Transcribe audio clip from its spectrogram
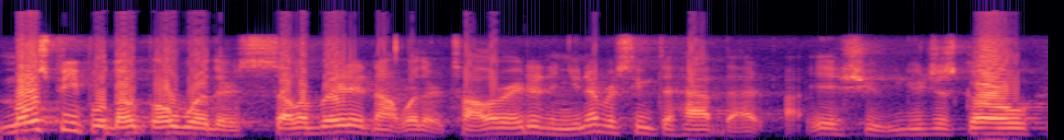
most people don't go where they're celebrated, not where they're tolerated, and you never seem to have that issue. You just go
